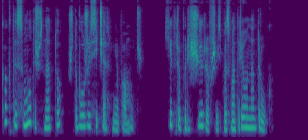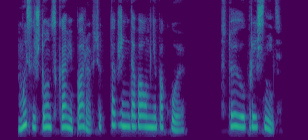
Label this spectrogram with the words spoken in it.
Как ты смотришь на то, чтобы уже сейчас мне помочь? Хитро прищурившись, посмотрела на друга. Мысль, что он с Ками пара, все так же не давала мне покоя. Стоило прояснить.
